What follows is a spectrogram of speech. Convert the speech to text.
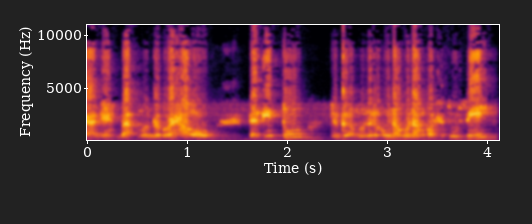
kan ya, Mbak, menurut WHO. Dan itu juga menurut Undang-Undang Konstitusi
